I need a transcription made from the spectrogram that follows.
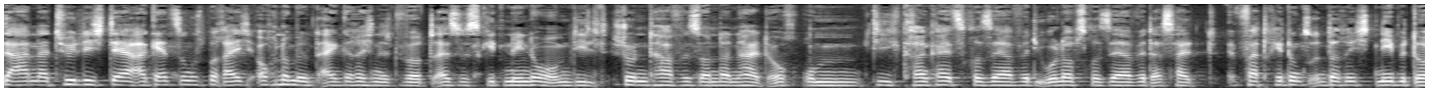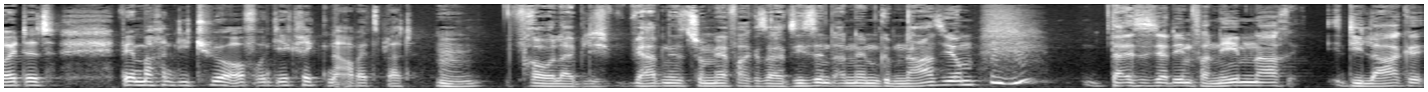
da natürlich der Ergänzungsbereich auch noch mit eingerechnet wird. Also es geht nicht nur um die Stundentafel, sondern halt auch um die Krankheitsreserve, die Urlaubsreserve, das halt Vertretungsunterricht nee bedeutet, wir machen die Tür auf und ihr kriegt ein Arbeitsblatt. Mhm. Frau Leiblich, wir hatten jetzt schon mehrfach gesagt, Sie sind an einem Gymnasium. Mhm. Da ist es ja dem Vernehmen nach die Lage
